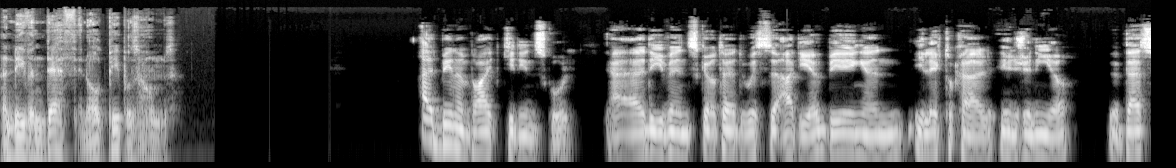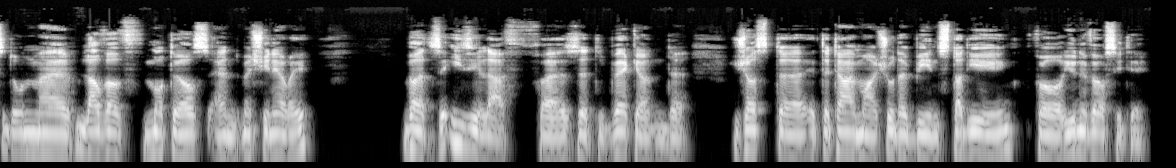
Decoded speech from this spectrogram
and even death in old people's homes. I'd been a bright kid in school. I'd even skirted with the idea of being an electrical engineer based on my love of motors and machinery. But the easy life uh, that beckoned uh, just uh, at the time I should have been studying for university.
